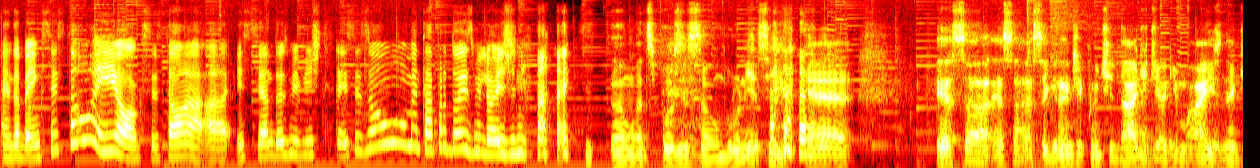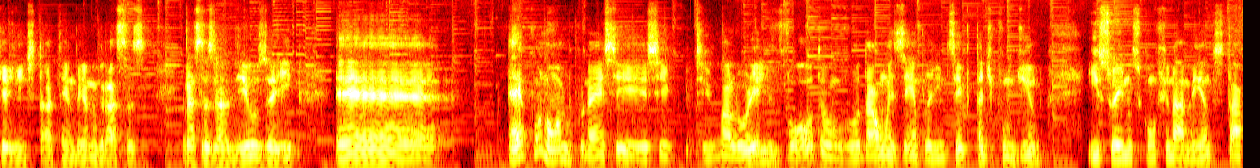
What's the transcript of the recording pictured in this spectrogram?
Ainda bem que vocês estão aí, ó, que vocês estão esse ano 2023 vocês vão aumentar para 2 milhões de animais. Então, à disposição, Bruno. E assim, é, essa, essa, essa grande quantidade de animais, né, que a gente está atendendo, graças, graças a Deus aí, é, é econômico, né? Esse, esse, esse valor ele volta. Eu vou dar um exemplo, a gente sempre está difundindo isso aí nos confinamentos, tá?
